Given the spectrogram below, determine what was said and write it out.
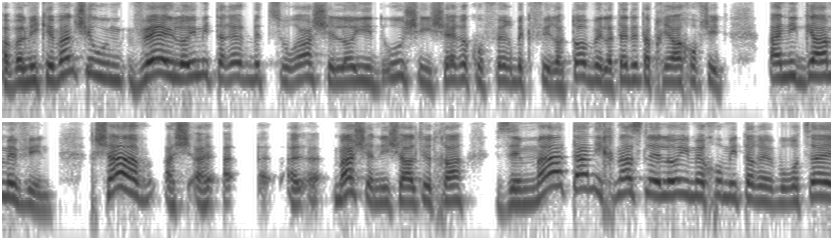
אבל מכיוון שהוא, ואלוהים מתערב בצורה שלא ידעו שיישאר הכופר בכפירתו ולתת את הבחירה החופשית. אני גם מבין. עכשיו, הש, מה שאני שאלתי אותך, זה מה אתה נכנס לאלוהים, איך הוא מתערב? הוא רוצה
